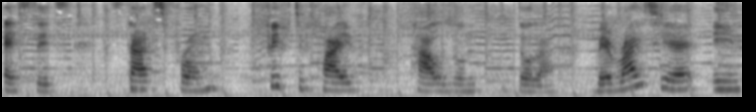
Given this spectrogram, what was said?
estate, starts from $55,000. But right here in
